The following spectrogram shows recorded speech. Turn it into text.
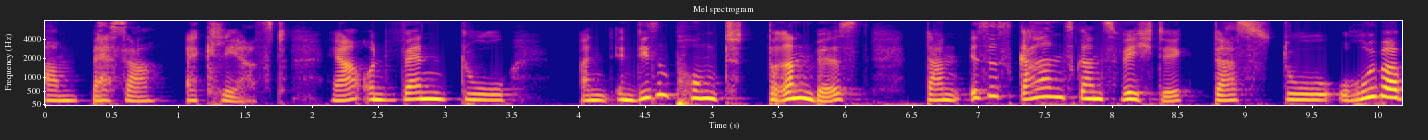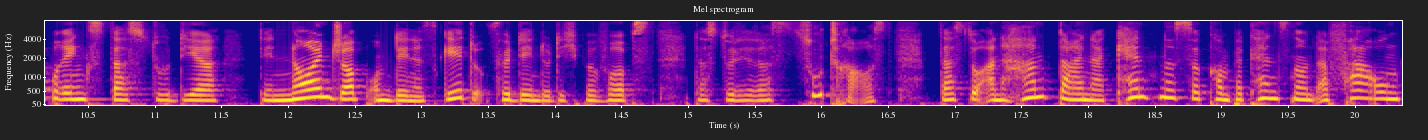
ähm, besser erklärst. Ja, und wenn du an, in diesem Punkt drin bist, dann ist es ganz, ganz wichtig, dass du rüberbringst, dass du dir den neuen Job, um den es geht, für den du dich bewirbst, dass du dir das zutraust, dass du anhand deiner Kenntnisse, Kompetenzen und Erfahrungen,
